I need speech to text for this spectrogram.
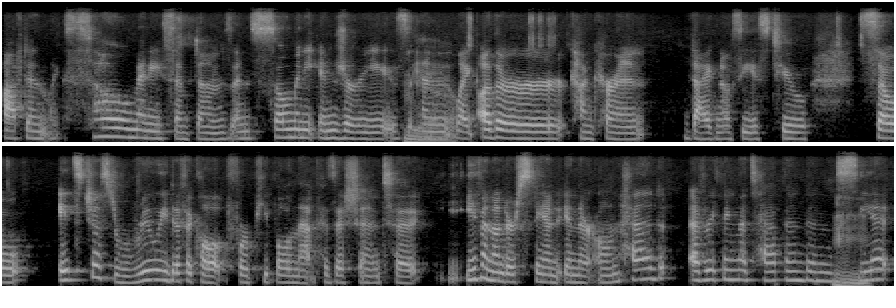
often like so many symptoms and so many injuries yeah. and like other concurrent diagnoses too. So it's just really difficult for people in that position to even understand in their own head everything that's happened and mm-hmm. see it.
